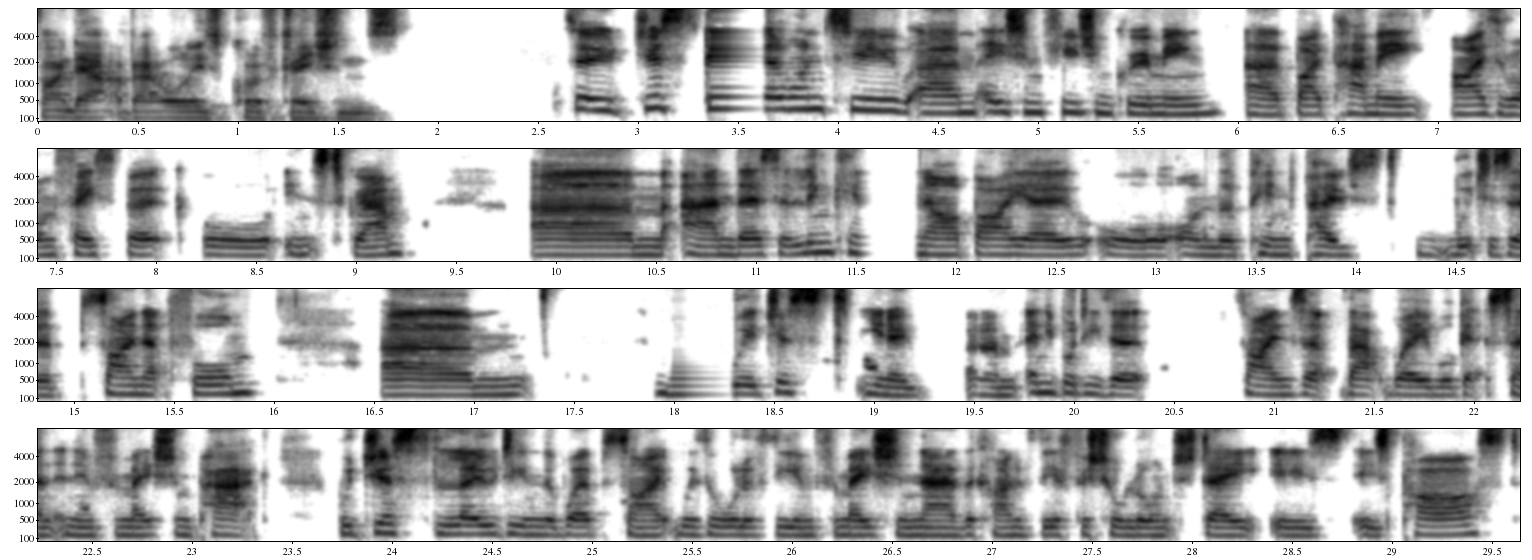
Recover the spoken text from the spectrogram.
find out about all these qualifications? So just go on to um, Asian Fusion Grooming uh, by Pammie, either on Facebook or Instagram. Um, and there's a link in our bio or on the pinned post, which is a sign up form. Um, we're just, you know, um, anybody that signs up that way will get sent an information pack. We're just loading the website with all of the information now. The kind of the official launch date is is past.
